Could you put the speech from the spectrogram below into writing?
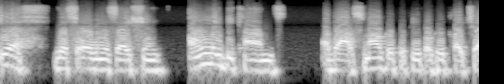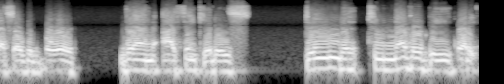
if this organization only becomes about a small group of people who play chess over the board, then I think it is doomed to never be what it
